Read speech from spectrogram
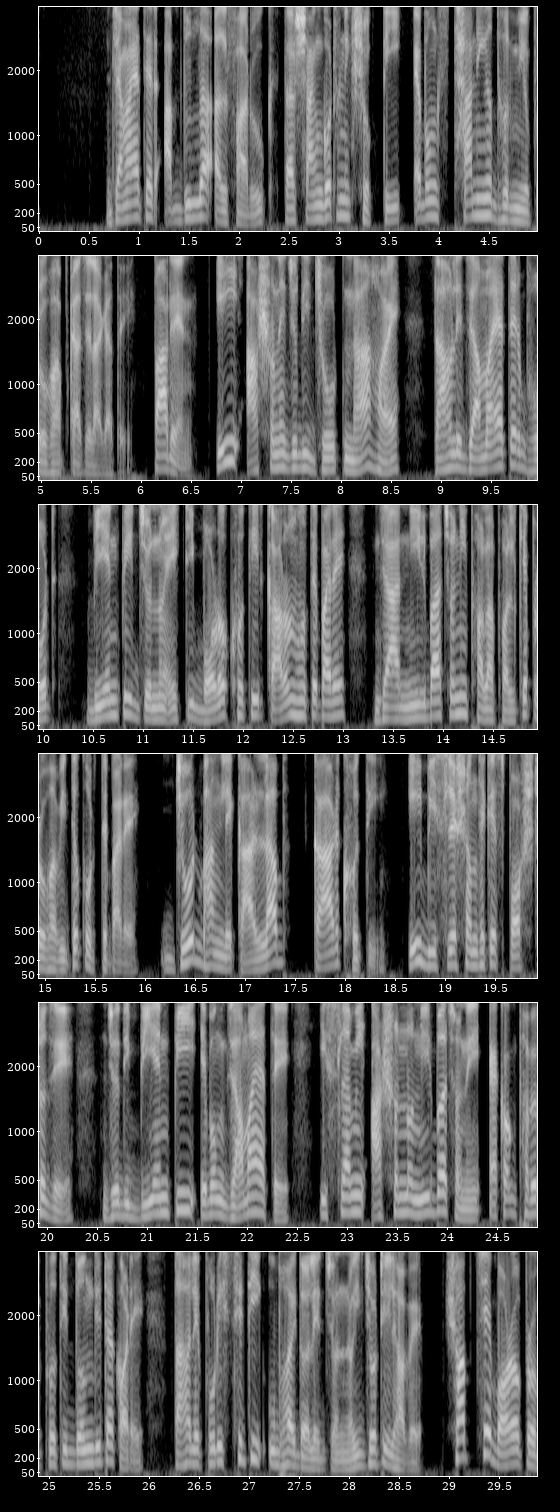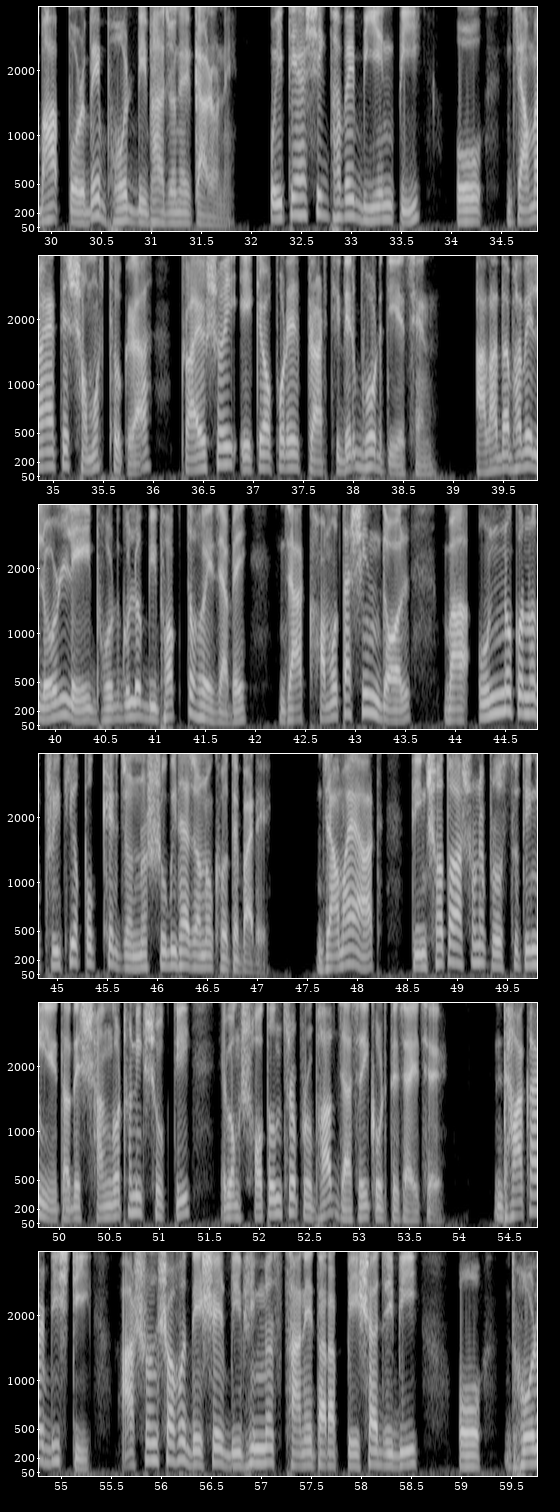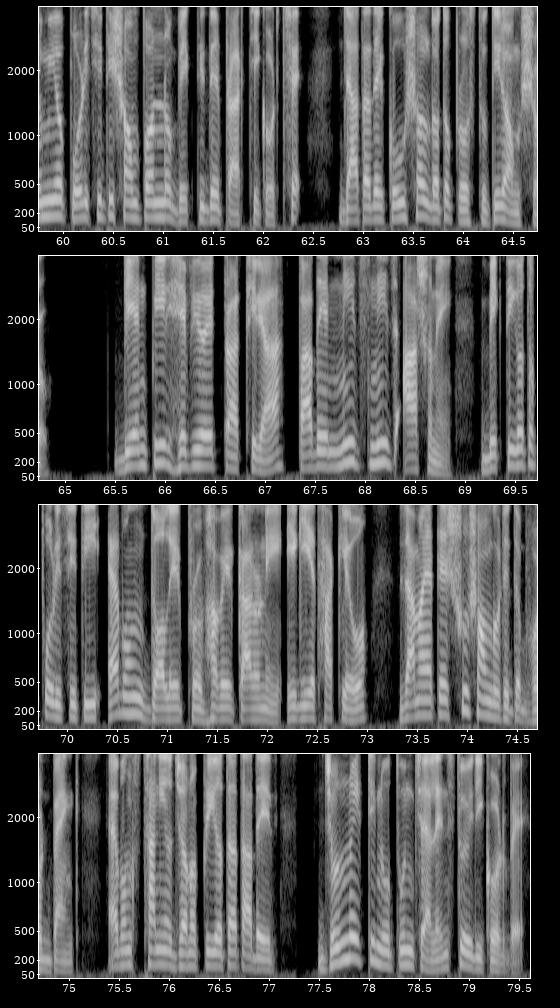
জামায়াতের আবদুল্লাহ আল ফারুক তার সাংগঠনিক শক্তি এবং স্থানীয় ধর্মীয় প্রভাব কাজে লাগাতে পারেন। এই আসনে যদি জোট না হয়, তাহলে জামায়াতের ভোট বিএনপির জন্য একটি বড় ক্ষতির কারণ হতে পারে, যা নির্বাচনী ফলাফলকে প্রভাবিত করতে পারে। জোট ভাঙলে কার লাভ, কার ক্ষতি? এই বিশ্লেষণ থেকে স্পষ্ট যে, যদি বিএনপি এবং জামায়াতে ইসলামী আসন্ন নির্বাচনে এককভাবে প্রতিদ্বন্দ্বিতা করে, তাহলে পরিস্থিতি উভয় দলের জন্যই জটিল হবে। সবচেয়ে বড় প্রভাব পড়বে ভোট বিভাজনের কারণে। ঐতিহাসিকভাবে বিএনপি ও জামায়াতের সমর্থকরা প্রায়শই একে অপরের প্রার্থীদের ভোট দিয়েছেন। আলাদাভাবে লড়লেই ভোটগুলো বিভক্ত হয়ে যাবে, যা ক্ষমতাসীন দল বা অন্য কোনো তৃতীয় পক্ষের জন্য সুবিধাজনক হতে পারে। জামায়াত তিনশত আসনে প্রস্তুতি নিয়ে তাদের সাংগঠনিক শক্তি এবং স্বতন্ত্র প্রভাব যাচাই করতে চাইছে। ঢাকার বৃষ্টি আসনসহ দেশের বিভিন্ন স্থানে তারা পেশাজীবী ও ধর্মীয় পরিচিতি সম্পন্ন ব্যক্তিদের প্রার্থী করছে, যা তাদের কৌশলগত প্রস্তুতির অংশ। বিএনপির হেভিওয়েট প্রার্থীরা তাদের নিজ নিজ আসনে ব্যক্তিগত পরিচিতি এবং দলের প্রভাবের কারণে এগিয়ে থাকলেও জামায়াতের সুসংগঠিত ভোট ব্যাংক এবং স্থানীয় জনপ্রিয়তা তাদের জন্য একটি নতুন চ্যালেঞ্জ তৈরি করবে।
